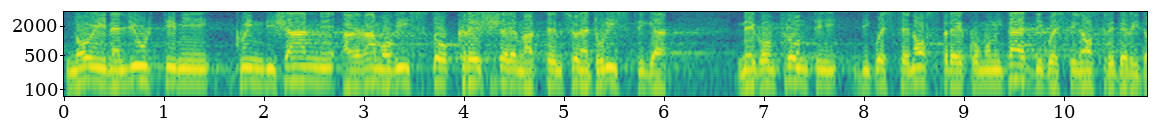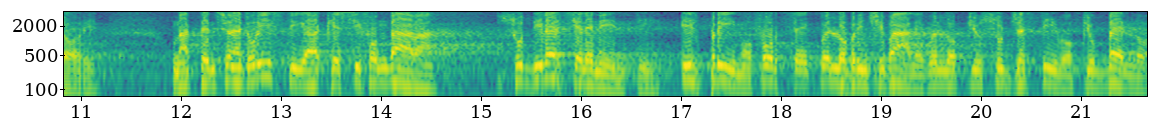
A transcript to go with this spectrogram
Noi negli ultimi 15 anni avevamo visto crescere un'attenzione turistica nei confronti di queste nostre comunità e di questi nostri territori, un'attenzione turistica che si fondava su diversi elementi. Il primo, forse quello principale, quello più suggestivo, più bello,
